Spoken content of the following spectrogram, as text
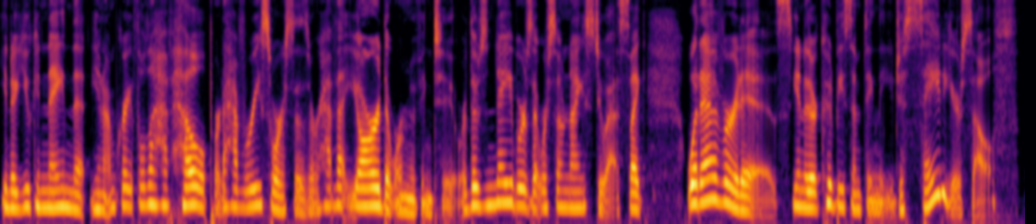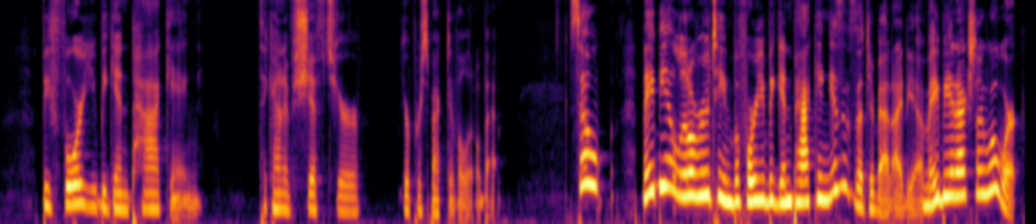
you know, you can name that, you know, I'm grateful to have help or to have resources or have that yard that we're moving to or those neighbors that were so nice to us. Like whatever it is, you know, there could be something that you just say to yourself before you begin packing to kind of shift your your perspective a little bit. So, maybe a little routine before you begin packing isn't such a bad idea. Maybe it actually will work.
